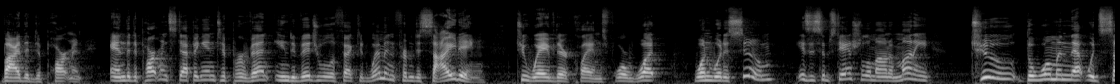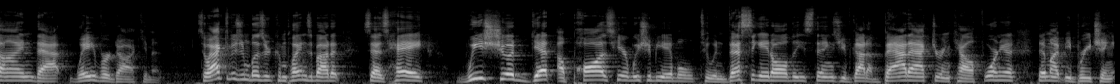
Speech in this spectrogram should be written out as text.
by the department and the department stepping in to prevent individual affected women from deciding to waive their claims for what one would assume is a substantial amount of money to the woman that would sign that waiver document. So Activision Blizzard complains about it, says, hey, we should get a pause here. We should be able to investigate all these things. You've got a bad actor in California that might be breaching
